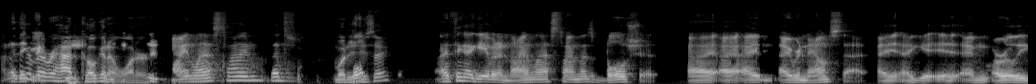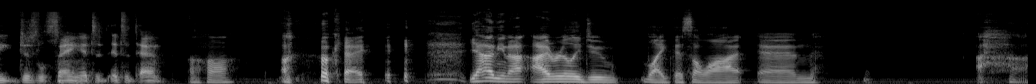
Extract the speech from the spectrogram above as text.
I don't I think think I've I- ever had coconut water. Nine last time. That's What did you say? I think I gave it a nine last time. That's bullshit. I I I, I renounce that. I I get I'm early just saying it's a, it's a ten. Uh huh. Okay. yeah, I mean, I, I really do like this a lot, and uh,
